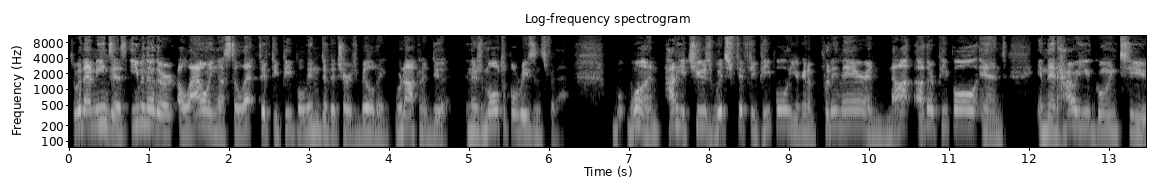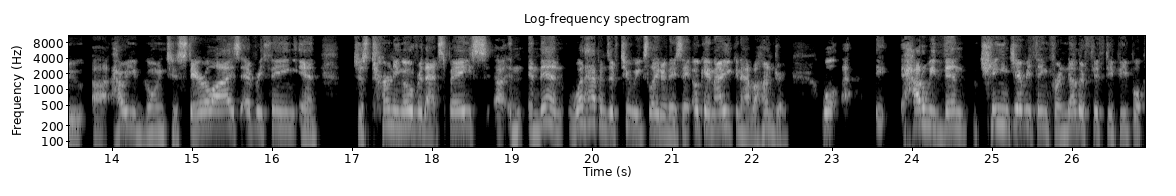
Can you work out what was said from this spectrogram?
So what that means is, even though they're allowing us to let 50 people into the church building, we're not going to do it. And there's multiple reasons for that one how do you choose which 50 people you're going to put in there and not other people and and then how are you going to uh, how are you going to sterilize everything and just turning over that space uh, and, and then what happens if two weeks later they say okay now you can have 100 well uh, how do we then change everything for another 50 people?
